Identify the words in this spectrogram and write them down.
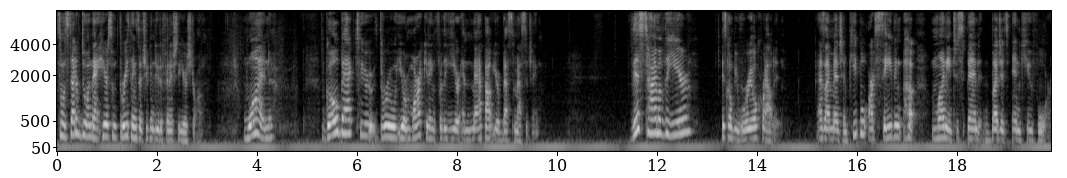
so instead of doing that here's some three things that you can do to finish the year strong one Go back to through your marketing for the year and map out your best messaging. This time of the year is going to be real crowded. As I mentioned, people are saving up money to spend budgets in Q4.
